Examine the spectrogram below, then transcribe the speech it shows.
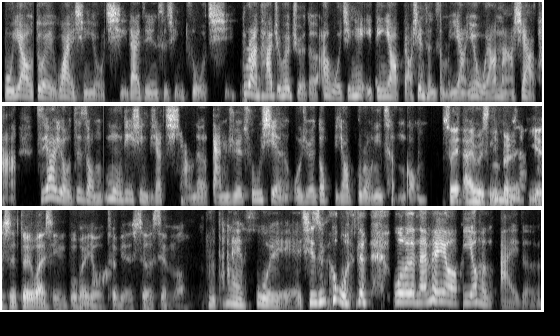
不要对外形有期待这件事情做起，不然他就会觉得啊，我今天一定要表现成怎么样，因为我要拿下他。只要有这种目的性比较强的感觉出现，我觉得都比较不容易成功。所以，Iris，你本人也是对外形不会有特别的设限吗？不太会诶，其实我的我的男朋友也有很矮的。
